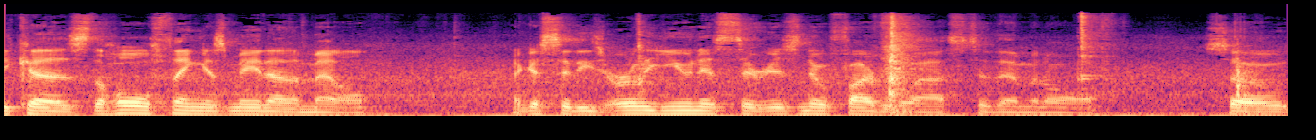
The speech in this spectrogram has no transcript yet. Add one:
because the whole thing is made out of metal. Like I said, these early units, there is no fiberglass to them at all. So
